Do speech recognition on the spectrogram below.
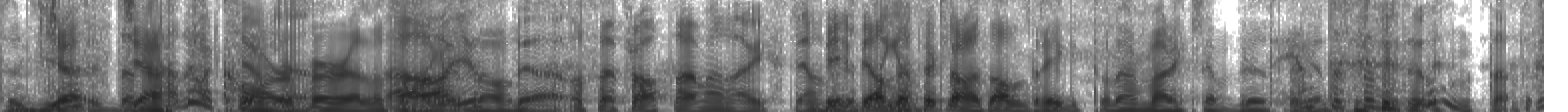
Typ Just det, det Jack hade varit Carver kul. ja. eller sådana Ja, just namn. det. Och så pratar man den här extrema Det, det brytningen. aldrig förklaras aldrig, den här märkliga Det är brytningen. inte så dumt alltså.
